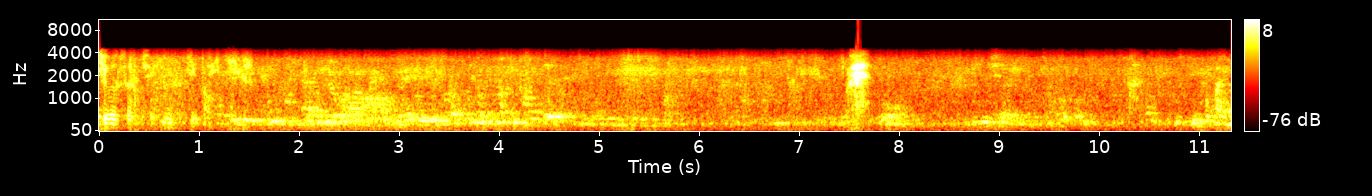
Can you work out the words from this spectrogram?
찍었어? 안 찍었어 아직.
